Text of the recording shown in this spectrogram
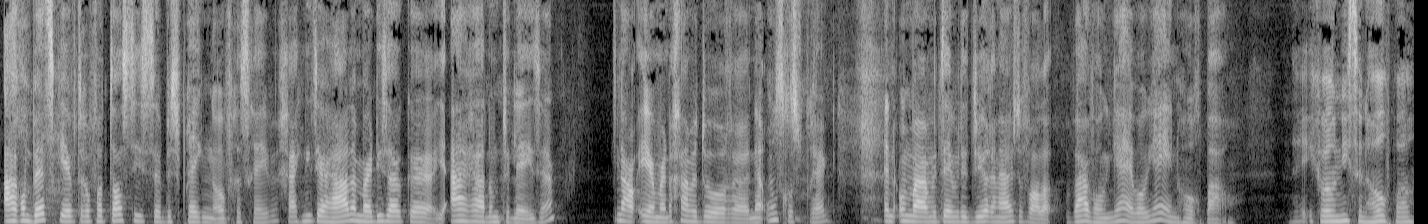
Aaron Betsky heeft er een fantastische bespreking over geschreven. Ga ik niet herhalen, maar die zou ik eh, je aanraden om te lezen. Nou, Irma, dan gaan we door eh, naar ons gesprek. En om maar meteen weer de deur in huis te vallen. Waar woon jij? Woon jij in hoogbouw? Nee, ik woon niet in hoogbouw.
